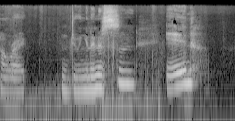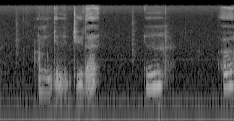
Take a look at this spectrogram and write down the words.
Alright. I'm doing it in a in. I'm gonna do that in a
